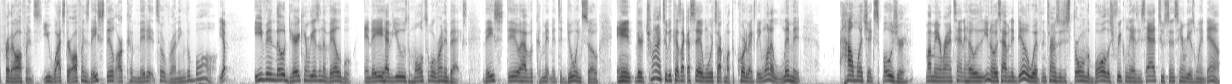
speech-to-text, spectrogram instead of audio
for their offense. You watch their offense; they still are committed to running the ball, yep. even though Derrick Henry isn't available and they have used multiple running backs. They still have a commitment to doing so, and they're trying to because, like I said, when we were talking about the quarterbacks, they want to limit how much exposure my man Ryan Tannehill is, you know, is having to deal with in terms of just throwing the ball as frequently as he's had to since Henry has went down.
